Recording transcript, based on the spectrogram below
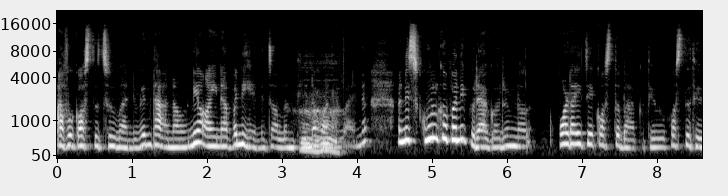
आफू कस्तो छु भन्ने पनि थाहा नहुने ऐना पनि हेर्ने चलन थिएन भन्नुभयो होइन? अनि स्कुलको पनि कुरा गरौँ न पढाइ चाहिँ कस्तो भएको थियो? कस्तो थियो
